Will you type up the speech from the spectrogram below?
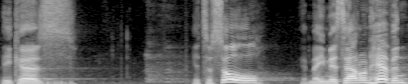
Because it's a soul, it may miss out on heaven.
